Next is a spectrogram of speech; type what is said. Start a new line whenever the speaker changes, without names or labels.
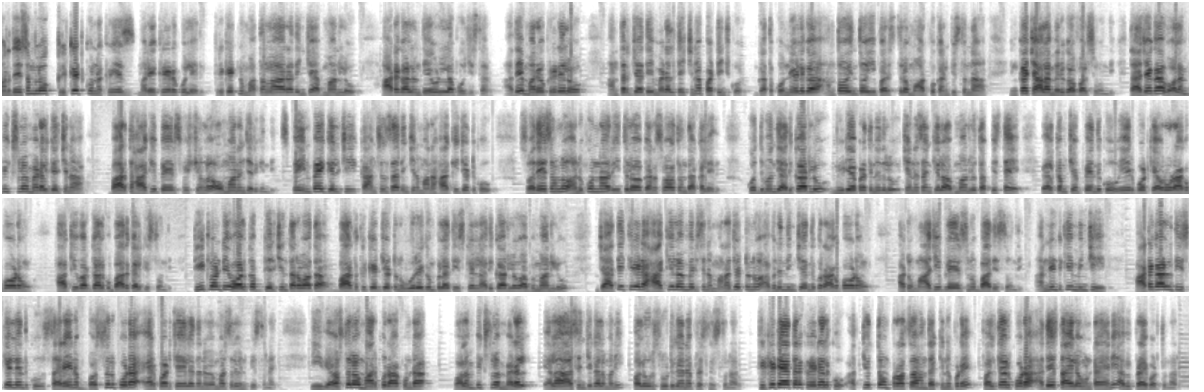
మన దేశంలో క్రికెట్కు ఉన్న క్రేజ్ మరే క్రీడకు లేదు. క్రికెట్ను మతంలో ఆరాధించే అభిమానులు ఆటగాళ్ళను దేవుళ్ళలా పూజిస్తారు. అదే మరో క్రీడలో అంతర్జాతీయ మెడల్ తెచ్చినా పట్టించుకోరు. గత కొన్నేళ్ళుగా అంతో ఇంతో ఈ పరిస్థితిలో మార్పు కనిపిస్తున్నా ఇంకా చాలా మెరుగవ్వాల్సి ఉంది. తాజాగా ఒలింపిక్స్లో మెడల్ గెలిచిన భారత హాకీ ప్లేయర్స్ విషయంలో అవమానం జరిగింది. స్పెయిన్పై గెలిచి కాంస్యం సాధించిన మన హాకీ జట్టుకు స్వదేశంలో అనుకున్న రీతిలో ఘనస్వాగతం దక్కలేదు. కొద్దిమంది అధికారులు మీడియా ప్రతినిధులు చిన్న సంఖ్యలో అభిమానులు తప్పిస్తే వెల్కమ్ చెప్పేందుకు ఎయిర్పోర్ట్కి ఎవరూ రాకపోవడం హాకీ వర్గాలకు బాధ కలిగిస్తుంది. టీ ట్వంటీ వరల్డ్ కప్ గెలిచిన తర్వాత భారత క్రికెట్ జట్టును ఊరేగింపులా తీసుకెళ్ళిన అధికారులు అభిమానులు జాతీయ క్రీడ హాకీలో మెరిసిన మన జట్టును అభినందించేందుకు రాకపోవడం అటు మాజీ ప్లేయర్స్ను బాధిస్తుంది. అన్నింటికీ మించి ఆటగాళ్ళను తీసుకెళ్ళేందుకు సరైన బస్సును కూడా ఏర్పాటు చేయలేదన్న విమర్శలు వినిపిస్తున్నాయి. ఈ వ్యవస్థలో మార్పు రాకుండా ఒలింపిక్స్లో మెడల్ ఎలా ఆశించగలమని పలువురు సూటిగానే ప్రశ్నిస్తున్నారు. క్రికెటేతర క్రీడలకు అత్యుత్తమ ప్రోత్సాహం దక్కినప్పుడే ఫలితాలు కూడా అదే స్థాయిలో ఉంటాయని అభిప్రాయపడుతున్నారు.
